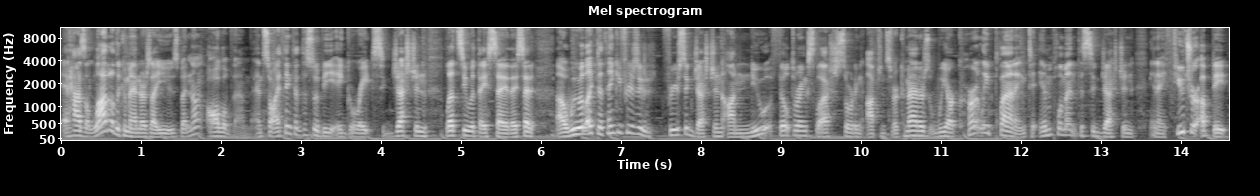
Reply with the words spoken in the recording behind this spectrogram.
it has a lot of the commanders I use but not all of them. And so I think that this would be a great suggestion. Let's see what they say. They said uh, we would like to thank you for your, for your suggestion on new filtering slash sorting options for commanders. We are currently planning to implement the suggestion in a future update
